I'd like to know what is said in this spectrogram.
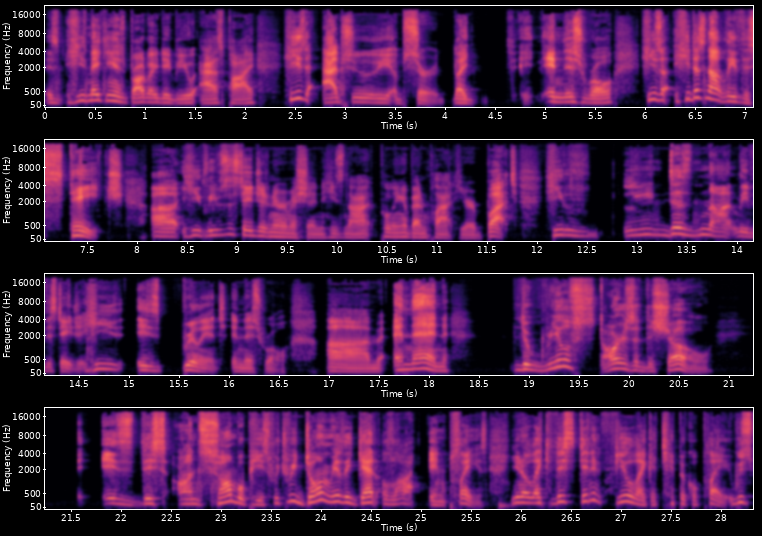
is he's making his Broadway debut as Pi. He's absolutely absurd. Like in this role, he's he does not leave the stage. Uh, he leaves the stage at intermission. He's not pulling a Ben Platt here, but he, he does not leave the stage. He is brilliant in this role. Um, and then the real stars of the show is this ensemble piece, which we don't really get a lot in plays. You know, like this didn't feel like a typical play. It was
